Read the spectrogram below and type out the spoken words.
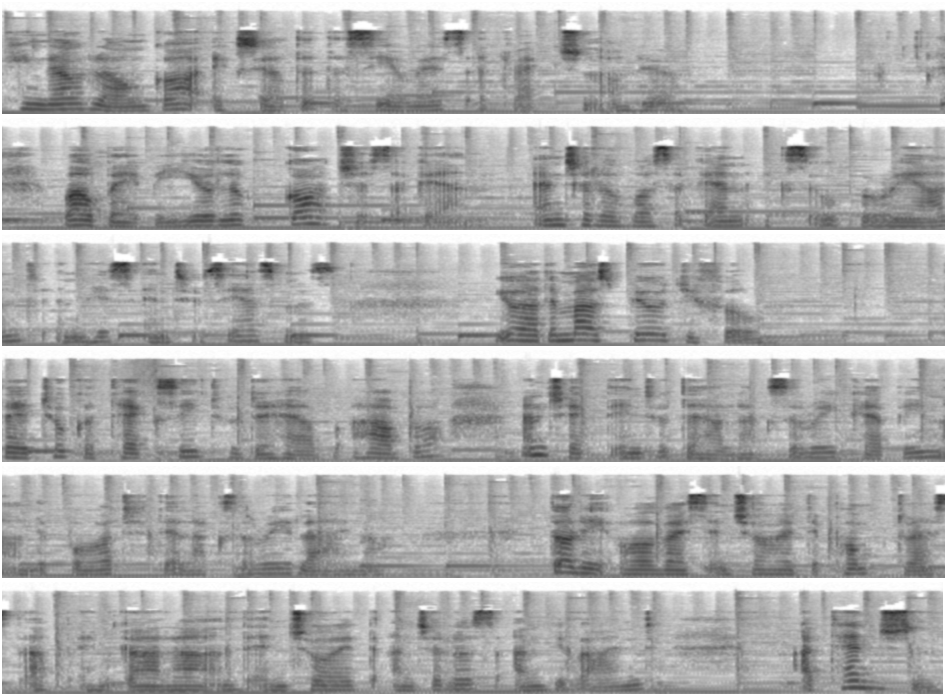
He no longer exerted a serious attraction on her. Wow, baby, you look gorgeous again. Angelo was again exuberant in his enthusiasm. You are the most beautiful. They took a taxi to the harbor and checked into their luxury cabin on the board the luxury liner. Dolly always enjoyed the pomp dressed up in gala and enjoyed Angelo's undivided attention.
